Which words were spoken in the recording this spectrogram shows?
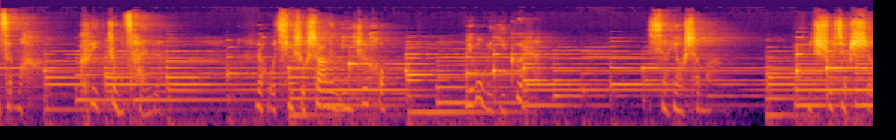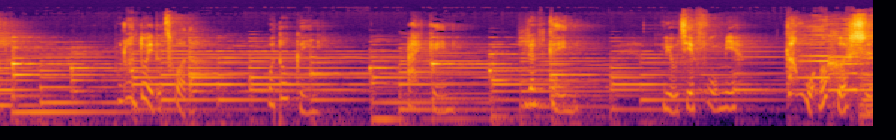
怎么可以这么残忍，让我亲手杀了你之后，留我一个人？想要什么，你说就是了。不论对的错的，我都给你，爱给你，人给你，六界覆灭，干我们何事？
